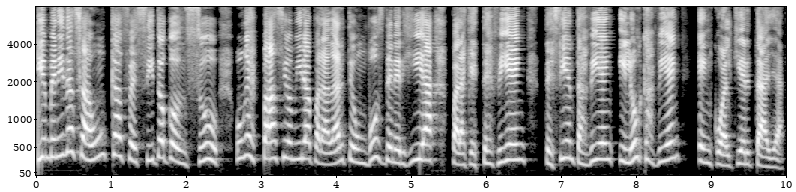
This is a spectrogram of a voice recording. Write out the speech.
Bienvenidas a un cafecito con su, un espacio, mira, para darte un boost de energía, para que estés bien, te sientas bien y luzcas bien en cualquier talla.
